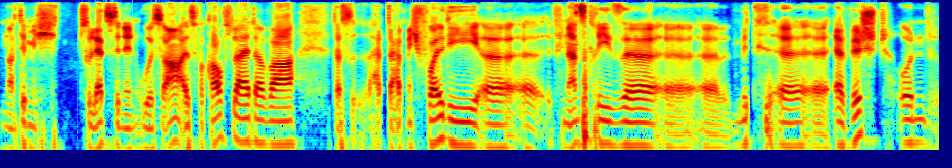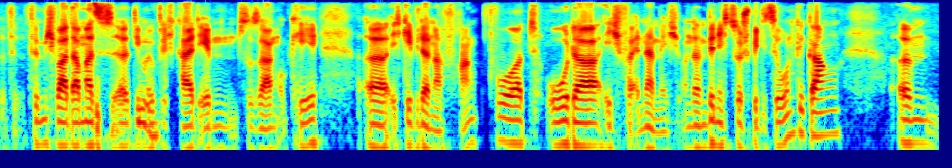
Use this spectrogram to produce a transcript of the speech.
nachdem ich zuletzt in den USA als Verkaufsleiter war. Das hat, da hat mich voll die äh, Finanzkrise äh, mit äh, erwischt und für mich war damals äh, die mhm. Möglichkeit eben zu sagen, okay, äh, ich gehe wieder nach Frankfurt oder ich verändere mich. Und dann bin ich zur Spedition gegangen ähm,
